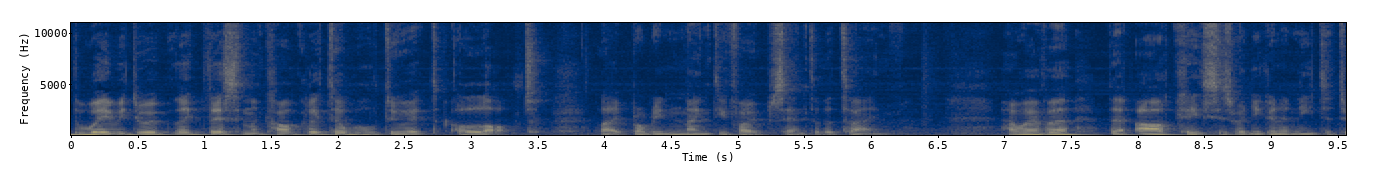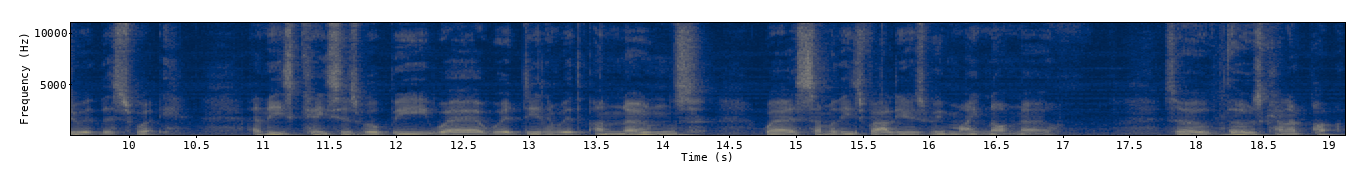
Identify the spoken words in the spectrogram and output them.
The way we do it like this in the calculator, we'll do it a lot, like probably 95% of the time. However, there are cases when you're going to need to do it this way. And these cases will be where we're dealing with unknowns, where some of these values we might not know. So those kind of,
